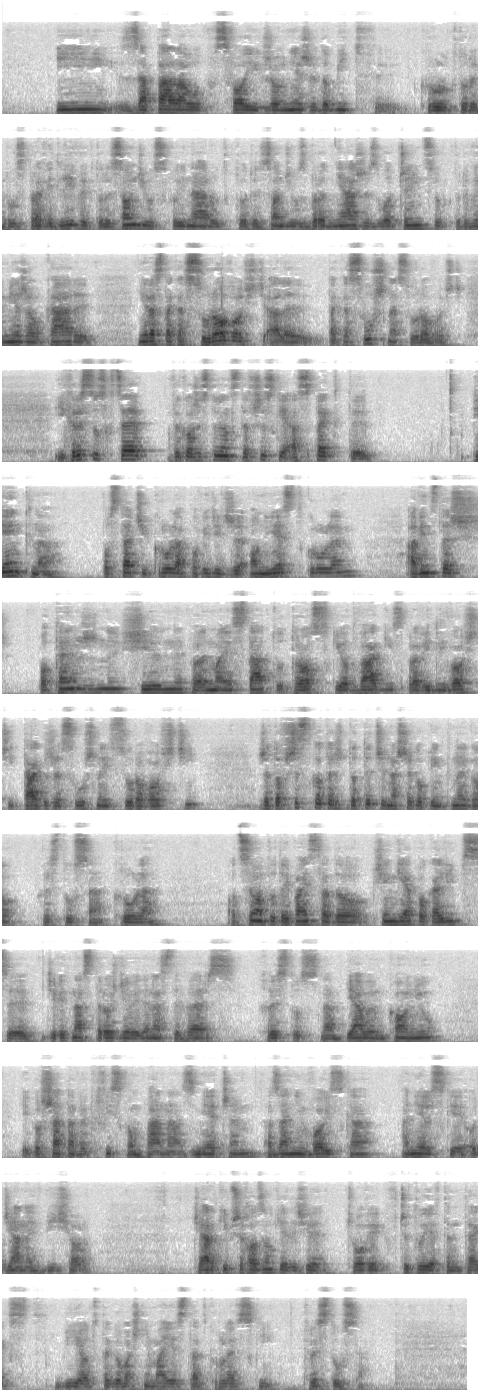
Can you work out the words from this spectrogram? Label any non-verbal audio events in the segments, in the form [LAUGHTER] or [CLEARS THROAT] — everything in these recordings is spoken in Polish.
i zapalał swoich żołnierzy do bitwy. Król, który był sprawiedliwy, który sądził swój naród, który sądził zbrodniarzy, złoczyńców, który wymierzał kary. Nieraz taka surowość, ale taka słuszna surowość. I Chrystus chce, wykorzystując te wszystkie aspekty piękna postaci króla, powiedzieć, że on jest królem, a więc też potężny, silny, pełen majestatu, troski, odwagi, sprawiedliwości, także słusznej surowości, że to wszystko też dotyczy naszego pięknego Chrystusa, Króla. Odsyłam tutaj Państwa do Księgi Apokalipsy, 19 rozdział, 11 wers. Chrystus na białym koniu, jego szata we krwi skąpana, z mieczem, a za nim wojska anielskie odziane w bisior. Ciarki przychodzą, kiedy się człowiek wczytuje w ten tekst, bije od tego właśnie majestat królewski Chrystusa.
